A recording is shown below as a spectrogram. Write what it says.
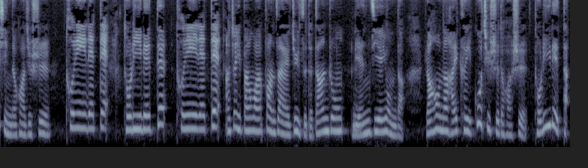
形的话就是取り入れて。取り入れて。取り入れて。啊，这一般啊放在句子的当中连接用的。然后呢，还可以过去式的话是取り入れた。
